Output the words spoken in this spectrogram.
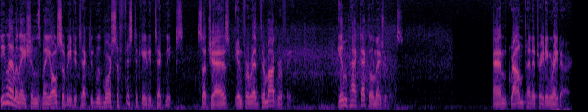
Delaminations may also be detected with more sophisticated techniques, such as infrared thermography, impact echo measurements, and ground-penetrating radar.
